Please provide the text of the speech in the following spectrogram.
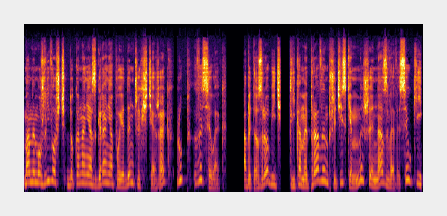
mamy możliwość dokonania zgrania pojedynczych ścieżek lub wysyłek. Aby to zrobić, klikamy prawym przyciskiem myszy nazwę wysyłki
